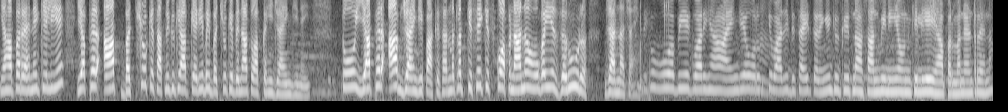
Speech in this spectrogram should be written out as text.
यहाँ पर रहने के लिए या फिर आप बच्चों के साथ में क्योंकि आप कह रही है भाई बच्चों के बिना तो आप कहीं जाएँगी नहीं तो या फिर आप जाएँगी पाकिस्तान मतलब किसे किसको अपनाना होगा ये ज़रूर जानना चाहेंगे। देखो वो अभी एक बार यहाँ आएँगे और उसके बाद ही डिसाइड करेंगे क्योंकि इतना आसान भी नहीं है उनके लिए यहाँ परमानेंट रहना।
